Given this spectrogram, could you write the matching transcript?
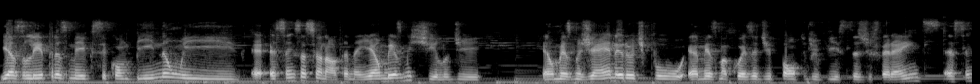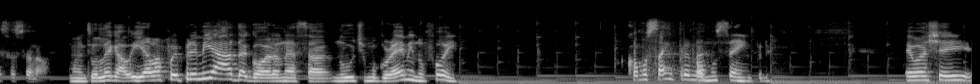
e as letras meio que se combinam e é, é sensacional também. E é o mesmo estilo de é o mesmo gênero, tipo, é a mesma coisa de ponto de vistas diferentes. É sensacional. Muito legal. E ela foi premiada agora nessa no último Grammy, não foi? Como sempre, né? Como sempre. Eu achei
